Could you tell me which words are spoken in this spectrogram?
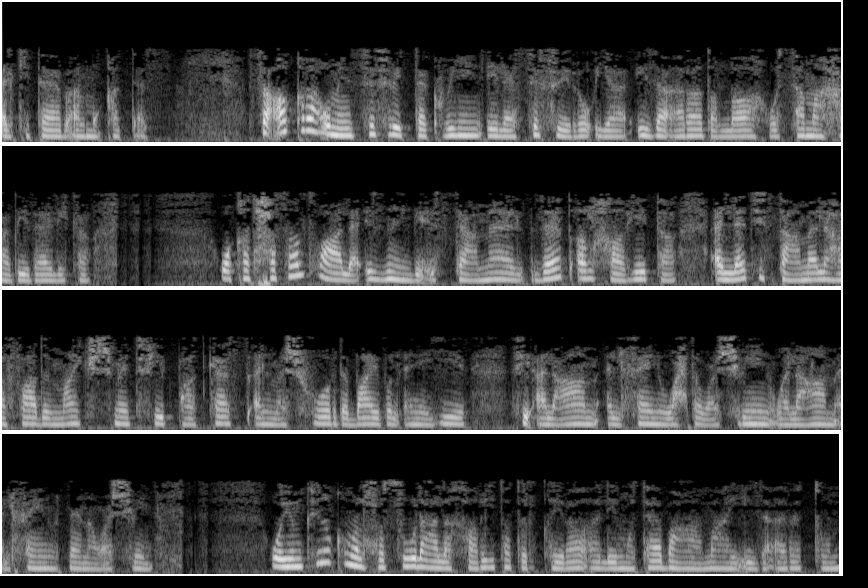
الكتاب المقدس. سأقرأ من سفر التكوين إلى سفر الرؤيا إذا أراد الله وسمح بذلك. وقد حصلت على إذن باستعمال ذات الخريطة التي استعملها فاضل مايك شميت في بودكاست المشهور The Bible in a Year في العام 2021 والعام 2022 ويمكنكم الحصول على خريطة القراءة للمتابعة معي إذا أردتم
